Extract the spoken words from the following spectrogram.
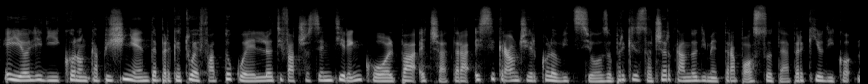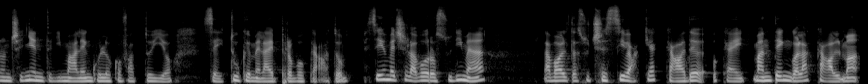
e io gli dico non capisci niente perché tu hai fatto quello, ti faccio sentire in colpa, eccetera. E si crea un circolo vizioso perché io sto cercando di mettere a posto te, perché io dico non c'è niente di male in quello che ho fatto io, sei tu che me l'hai provocato. Se io invece lavoro su di me, la volta successiva che accade, ok, mantengo la calma,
